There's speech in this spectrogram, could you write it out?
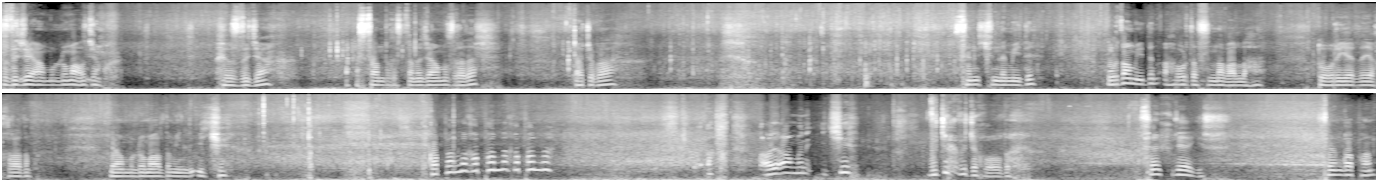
Hızlıca yağmurluğumu alacağım. Hızlıca. Islandık ıslanacağımız kadar. Acaba senin içinde miydi? Burada mıydın? Ah buradasın da vallahi. Doğru yerde yakaladım. Yağmurluğumu aldım iyi ki. Kapanla kapanla kapanla. Ayağımın içi vıcık vıcık oldu. Sen şuraya gir. Sen kapan.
